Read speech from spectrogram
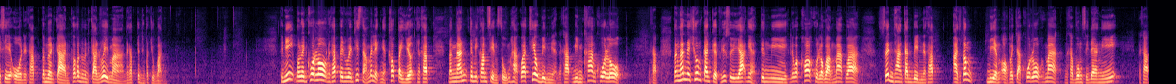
ICAO นะครับดำเนินการเขาก็ดำเนินการเรื่อยมานะครับจนถึงปัจจุบัน ทีนี้บริเวณขั้วโลกนะครับเป็นบริเวณที่สนามแม่เหล็กเนี่ยเข้าไปเยอะนะครับ ดังนั้นจะมีความเสี่ยงสูงหากว่าเที่ยวบินเนี่ยนะครับบินข้ามขั้วโลกนะครับดังนั้นในช่วงการเกิดพายุสุริยะเนี่ยจึงมีเรียกว่าข้อควรระวังมากว่า เส้นทางการบินนะครับอาจจะต้องเบี่ยงออกไปจากขั้วโลกมากๆนะครับวงสีแดงนี้นะครับ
